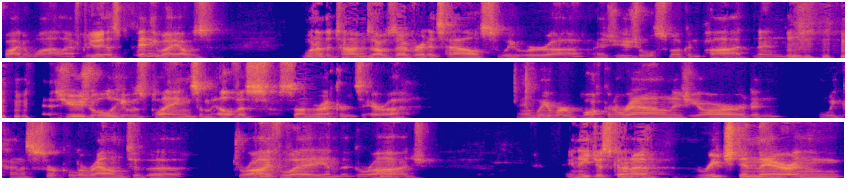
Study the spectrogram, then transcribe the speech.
quite a while after Yeah. this. But anyway, I was one of the times I was over at his house. We were, uh, as usual, smoking pot, and as usual, he was playing some Elvis Sun Records era, and we were walking around his yard, and we kind of circled around to the driveway and the garage, and he just kind of reached in there and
